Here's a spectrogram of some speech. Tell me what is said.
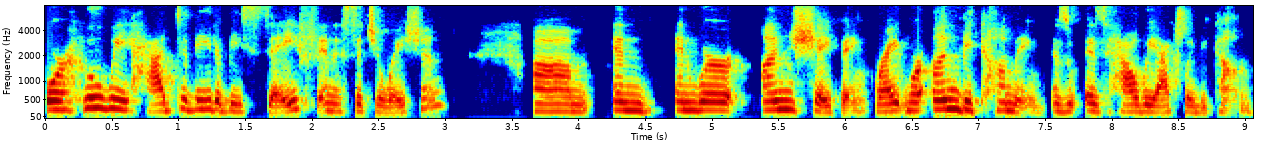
or who we had to be to be safe in a situation. Um, and and we're unshaping right? We're unbecoming is, is how we actually become.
